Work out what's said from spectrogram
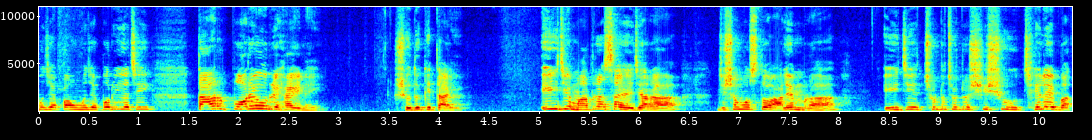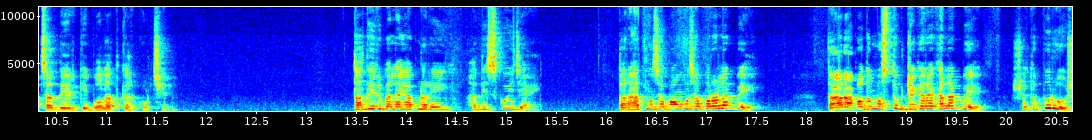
মোজা পাও মোজা পরিয়েছি, তারপরেও রেহাই নেই। শুধু কি তাই? এই যে মাদ্রাসায় যারা যে সমস্ত আলেমরা, এই যে ছোট ছোট শিশু, ছেলে বাচ্চাদেরকে বলাৎকার করছেন, তাদের বেলায় আপনার এই হাদিস কই যায়? তার হাত মোজা পাও মোজা পরা লাগবে? তার আপাদমস্তক ঢেকে রাখা লাগবে? সে তো পুরুষ,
